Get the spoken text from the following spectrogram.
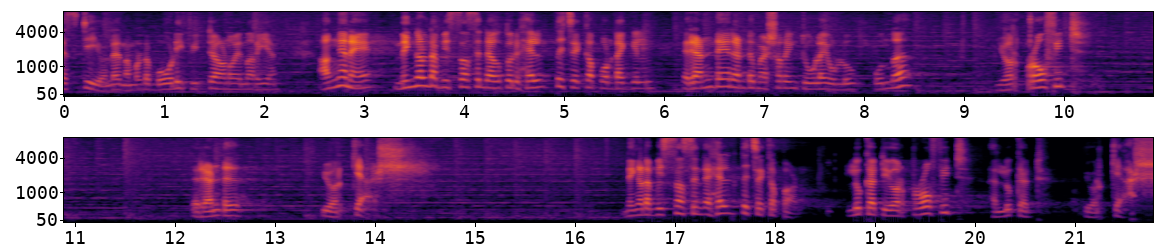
ടെസ്റ്റ് ചെയ്യും അല്ലേ? നമ്മളുടെ ബോഡി ഫിറ്റ് ആണോ എന്നറിയാൻ. അങ്ങനെ നിങ്ങളുടെ ബിസിനസ്സിന്റെ അകത്തൊരു ഹെൽത്ത് ചെക്കപ്പ് ഉണ്ടെങ്കിൽ രണ്ടേ രണ്ട് മെഷറിംഗ് ടൂളേ ഉള്ളൂ. ഒന്ന് യുവർ പ്രോഫിറ്റ് രണ്ട് യുവർ ക്യാഷ് നിങ്ങളുടെ ബിസിനസ്സിന്റെ ഹെൽത്ത് ചെക്കപ്പാണ് look at your profit and look at your cash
